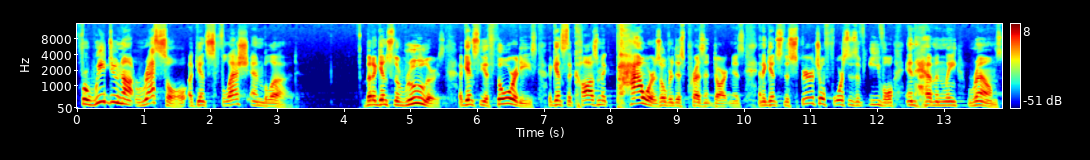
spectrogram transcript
For we do not wrestle against flesh and blood but against the rulers, against the authorities, against the cosmic powers over this present darkness, and against the spiritual forces of evil in heavenly realms.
